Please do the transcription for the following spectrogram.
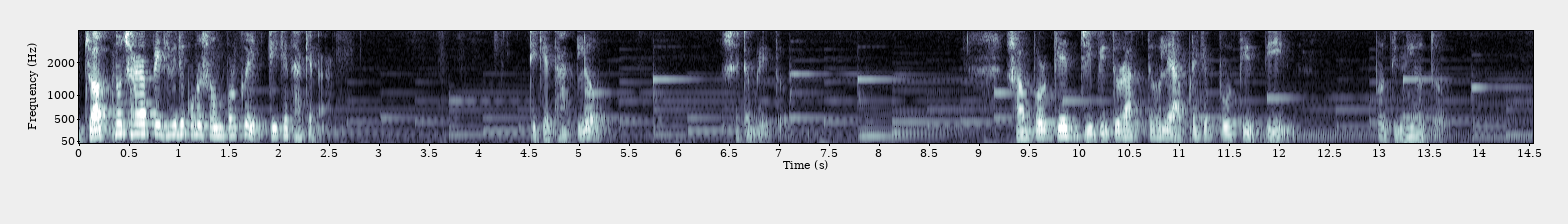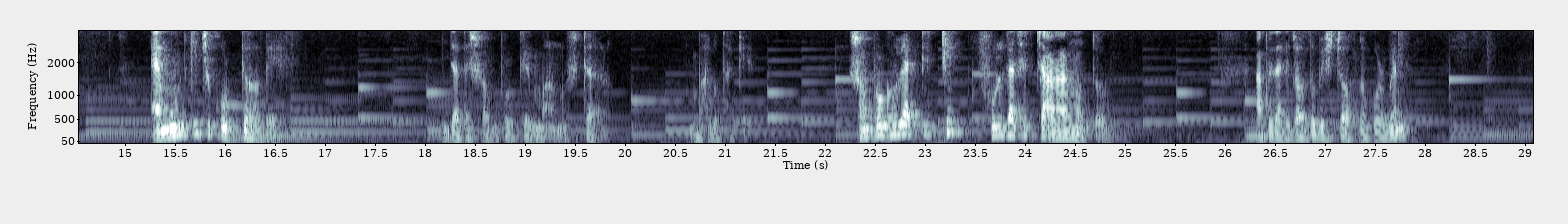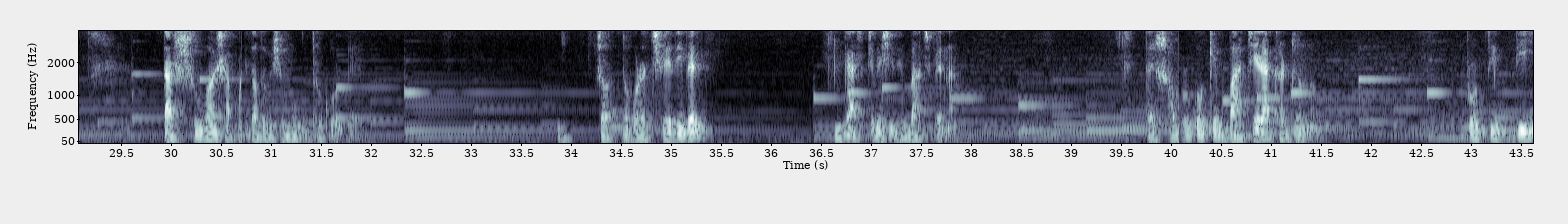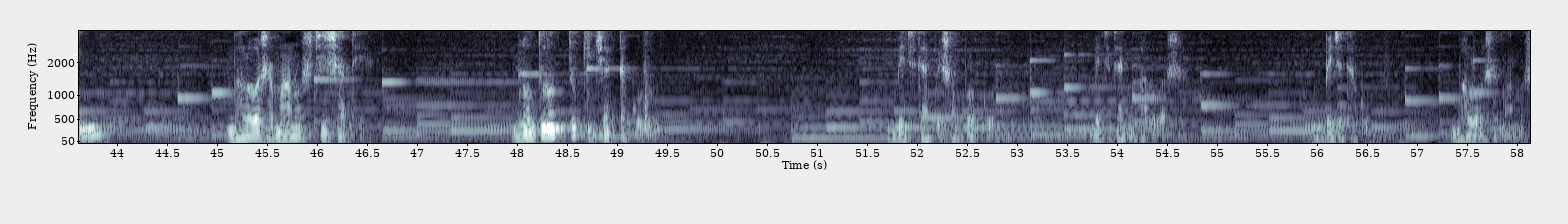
যত্ন ছাড়া পৃথিবীতে কোনো সম্পর্কই টিকে থাকে না। টিকে থাকলেও সেটা মৃত। সম্পর্কে জীবিত রাখতে হলে আপনাকে প্রতিদিন, প্রতিনিয়ত এমন কিছু করতে হবে যাতে সম্পর্কের মানুষটা ভালো থাকে। সম্পর্ক হলো একটি ঠিক ফুল গাছের চারার মতো। আপনি তাকে যত বেশি যত্ন করবেন তার সুবাস আপনাকে তত বেশি মুগ্ধ করবে। যত্ন করে ছেড়ে দিবেন গাছটি বেশি দিন বাঁচবে না। তাই সম্পর্ককে বাঁচিয়ে রাখার জন্য প্রতিদিন ভালোবাসার মানুষটির সাথে নতুনত্ব কিছু একটা করুন। বেঁচে থাকবে সম্পর্ক, বেঁচে থাকবে ভালোবাসা, বেঁচে থাকুক ভালোবাসার মানুষ।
